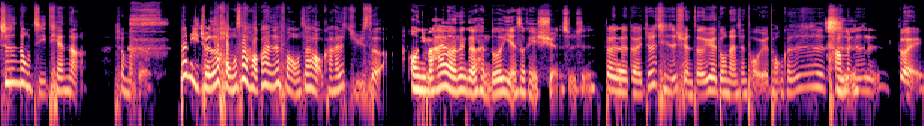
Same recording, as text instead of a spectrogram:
就是弄几天呐，什么的。那你觉得红色好看还是粉红色好看还是橘色啊？哦，你们还有那个很多颜色可以选，是不是？对对对，就是其实选择越多，男生头越痛。可是就是他们就是对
